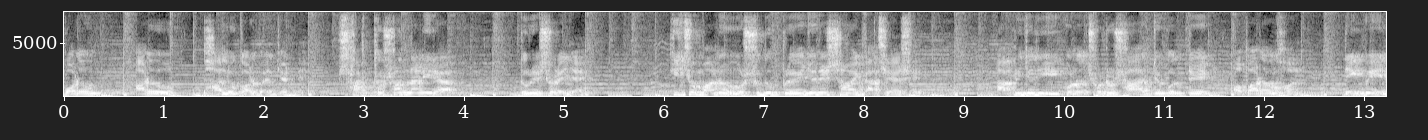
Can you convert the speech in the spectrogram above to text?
বরং আরও ভালো করবার জন্যে। স্বার্থ সন্ধানীরা দূরে সরে যায়। কিছু মানুষ শুধু প্রয়োজনের সময় কাছে আসে আপনি যদি কোনো ছোট সাহায্য করতে অপারগ হন, দেখবেন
